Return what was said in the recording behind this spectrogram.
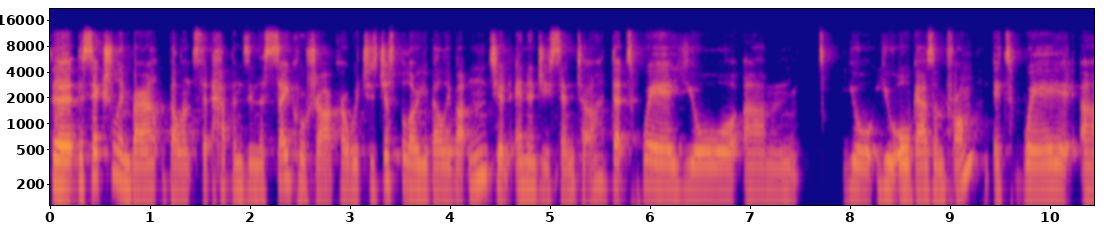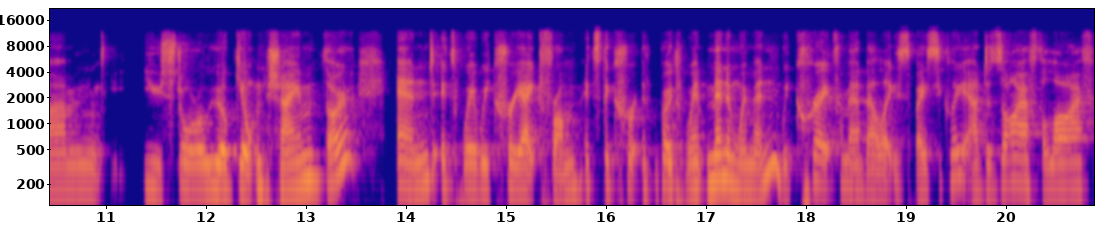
the, the sexual imbalance that happens in the sacral chakra, which is just below your belly button, to an energy center. That's where your um, your you orgasm from. It's where um, you store all your guilt and shame though and it's where we create from. It's the both men and women we create from our bellies basically. Our desire for life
